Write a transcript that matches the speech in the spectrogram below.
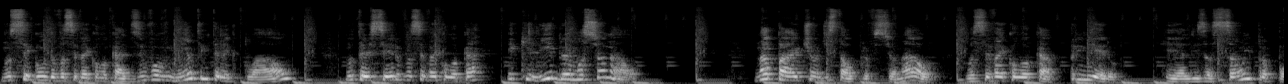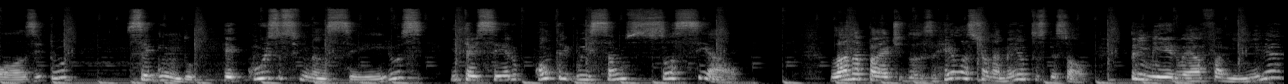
No segundo você vai colocar desenvolvimento intelectual. No terceiro você vai colocar equilíbrio emocional. Na parte onde está o profissional, você vai colocar primeiro realização e propósito, segundo recursos financeiros e terceiro contribuição social. Lá na parte dos relacionamentos, pessoal, primeiro é a família.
